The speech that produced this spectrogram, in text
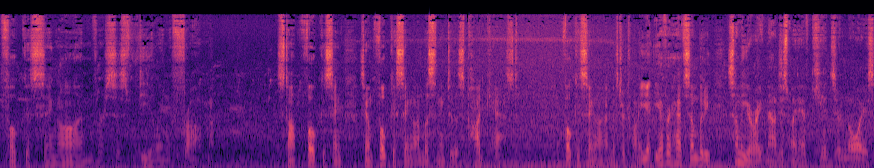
Focusing on versus feeling from. Stop focusing. See, I'm focusing on listening to this podcast. Focusing on it, Mr. 20. You, you ever have somebody, some of you right now just might have kids or noise,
